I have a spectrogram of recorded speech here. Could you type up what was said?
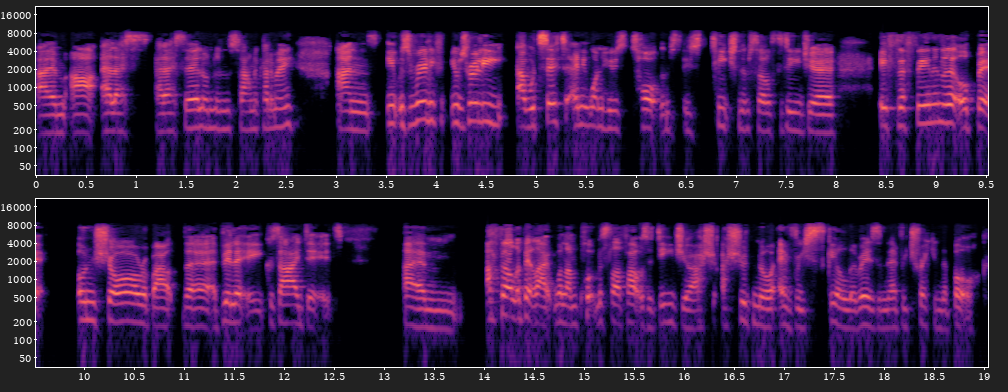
um, at LS, LSA London Sound Academy, and it was really, it was really. I would say to anyone who's taught them, who's teaching themselves to DJ, if they're feeling a little bit unsure about their ability, because I did, um, I felt a bit like, well, I'm putting myself out as a DJ. I, sh- I should know every skill there is and every trick in the book.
